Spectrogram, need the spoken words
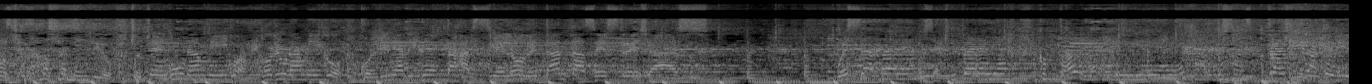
nos llenamos a medio. Yo tengo un amigo, amigo de un amigo, con línea directa al cielo de tantas estrellas. Pues arraremos de aquí para allá, con Paula, María y Alejandro Sanz. Tranquila, querida.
